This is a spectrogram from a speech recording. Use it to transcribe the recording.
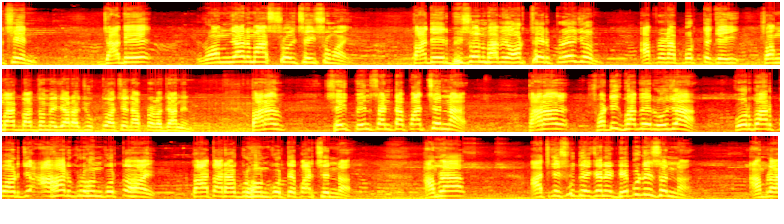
আছেন, যাদের রমজান মাস চলছে এই সময়। তাদের ভীষণভাবে অর্থের প্রয়োজন। আপনারা প্রত্যেকেই সংবাদ মাধ্যমে যারা যুক্ত আছেন, আপনারা জানেন। তারা সেই পেনশনটা পাচ্ছেন না। তারা সঠিকভাবে রোজা করবার পর যে আহার গ্রহণ করতে হয়, তা তারা গ্রহণ করতে পারছেন না। আমরা আজকে শুধু এখানে ডেপুটেশন না আমরা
